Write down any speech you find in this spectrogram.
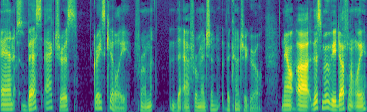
And best actress, Grace Kelly from the aforementioned The Country Girl. Now, uh, this movie definitely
